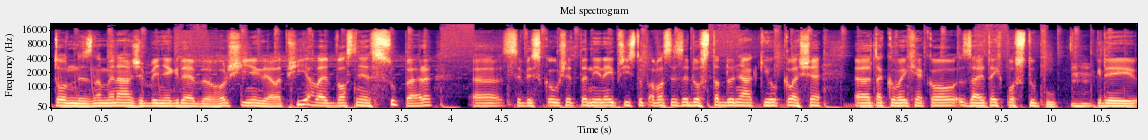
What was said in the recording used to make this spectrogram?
to neznamená, že by někde byl horší, někde lepší, ale vlastně je super uh, si vyzkoušet ten jiný přístup a vlastně se dostat do nějakého kleše takových jako zajetých postupů, mm-hmm. kdy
